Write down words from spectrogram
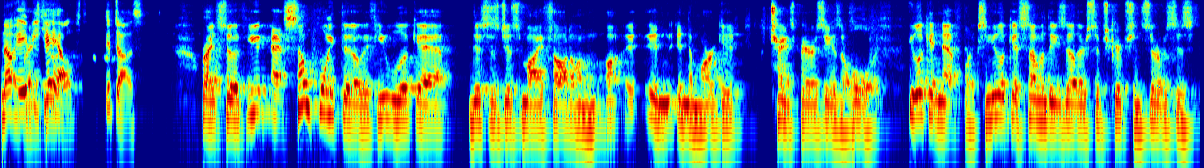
Now Right, ABK so- helps. It does. Right. So if you at some point though, if you look at this is just my thought on uh, in in the market transparency as a whole. You look at Netflix and you look at some of these other subscription services.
